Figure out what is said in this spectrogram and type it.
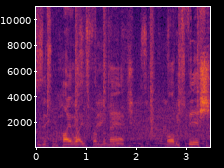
We get some highlights from the match. Bobby Fish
